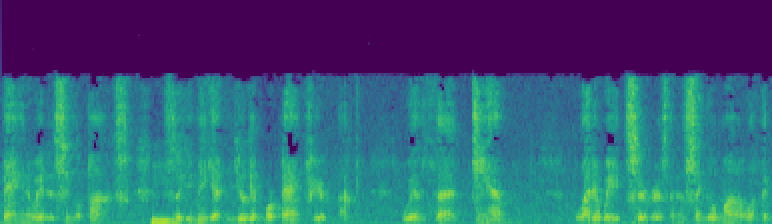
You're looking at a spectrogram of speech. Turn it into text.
banging away at a single box. Mm. So you may get, you'll get more bang for your buck with uh, 10 lighter weight servers than a single monolithic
